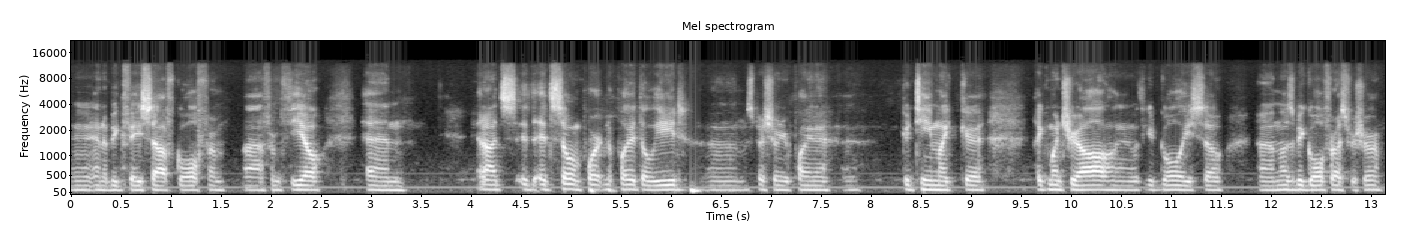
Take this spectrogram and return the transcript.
and a big face-off goal from uh, from Theo. And you know, it's it, it's so important to play at the lead, um, especially when you're playing a, a good team like uh, like Montreal and with a good goalie. So um, that was a big goal for us for sure.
